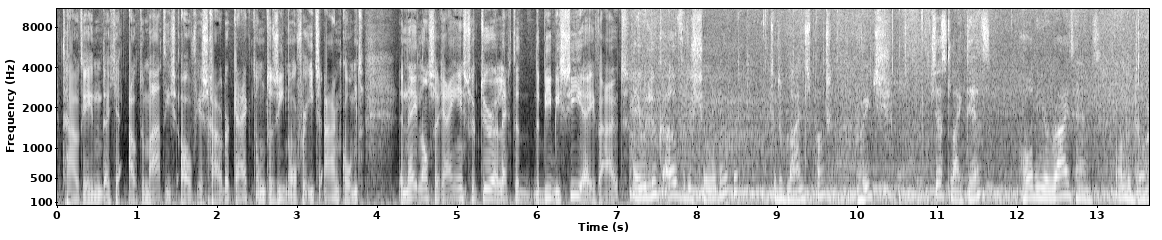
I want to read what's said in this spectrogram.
Het houdt in dat je automatisch over je schouder kijkt om te zien of er iets aankomt. Een Nederlandse rijinstructeur legde de BBC even uit. Hey, we look over the shoulder to the blind spot. Reach, just like that. Holding your right hand on the door.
